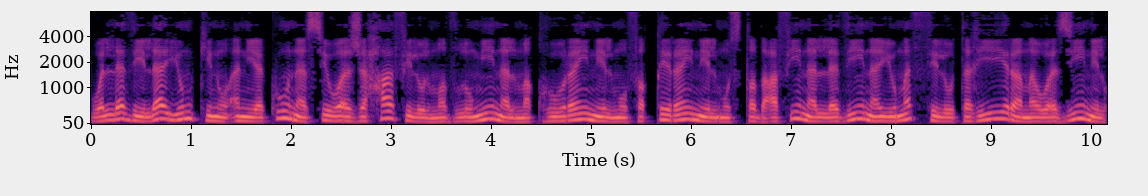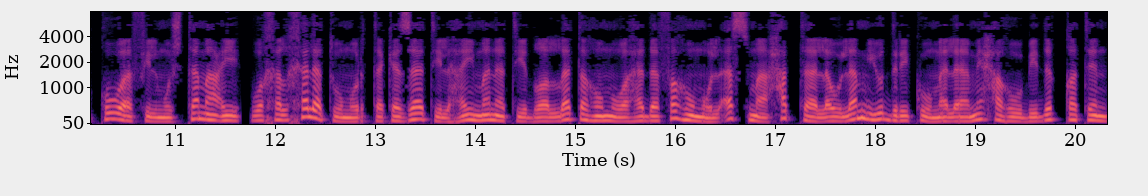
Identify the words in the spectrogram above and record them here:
والذي لا يمكن أن يكون سوى جحافل المظلومين المقهورين المفقرين المستضعفين الذين يمثل تغيير موازين القوى في المجتمع وخلخلة مرتكزات الهيمنة ضالتهم وهدفهم الأسمى حتى لو لم يدركوا ملامحه بدقة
